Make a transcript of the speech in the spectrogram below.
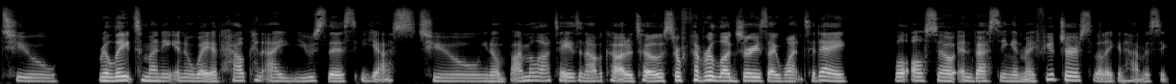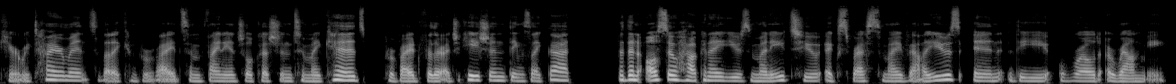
to relate to money in a way of how can I use this, yes, to, you know, buy my lattes and avocado toast or whatever luxuries I want today, while also investing in my future so that I can have a secure retirement, so that I can provide some financial cushion to my kids, provide for their education, things like that. But then also, how can I use money to express my values in the world around me?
